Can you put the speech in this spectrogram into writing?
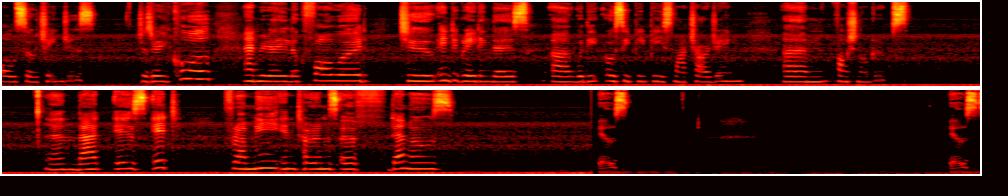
also changes, which is really cool. And we really look forward to integrating this uh, with the OCPP smart charging um, functional groups. And that is it from me in terms of demos. Videos. Videos.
